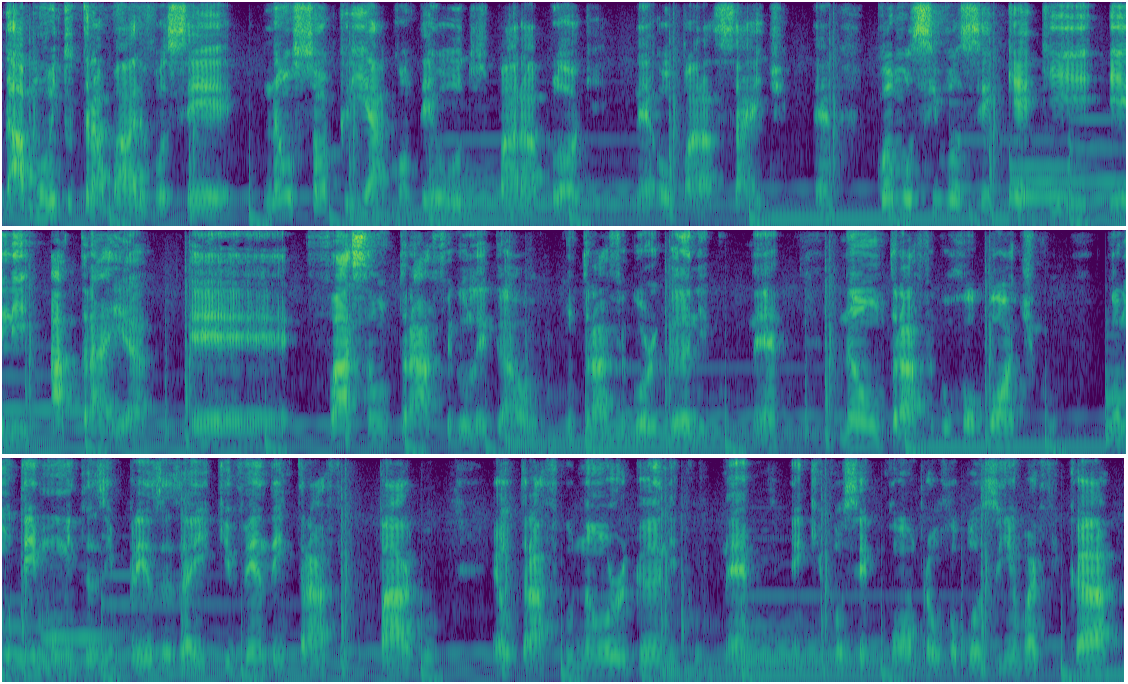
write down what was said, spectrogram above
dá muito trabalho você não só criar conteúdos para blog né, ou para site, né, como se você quer que ele atraia, é, faça um tráfego legal, um tráfego orgânico, né, não um tráfego robótico, como tem muitas empresas aí que vendem tráfego pago, é o tráfego não orgânico, né? Em que você compra o robozinho vai ficar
